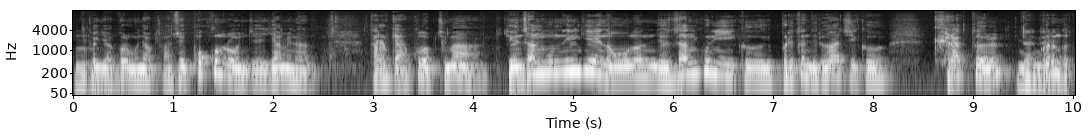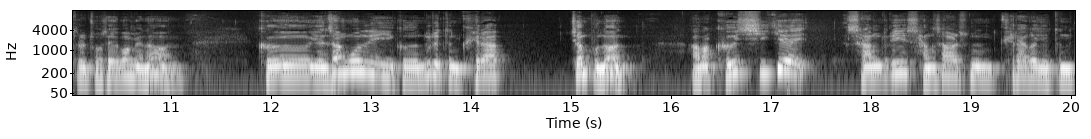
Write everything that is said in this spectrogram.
그러니까 그걸 뭐냐 단순히 폭군으로 이제 얘기하면은 다룰 게 아무것도 없지만 연산군 일기에 나오는 연산군이 그 벌였던 여러 가지 그 쾌락들 네네. 그런 것들을 조사해 보면은 그 연산군이 그 누렸던 쾌락 전부는 아마 그 시기에 사람들이 상상할 수 있는 쾌락의 어떤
